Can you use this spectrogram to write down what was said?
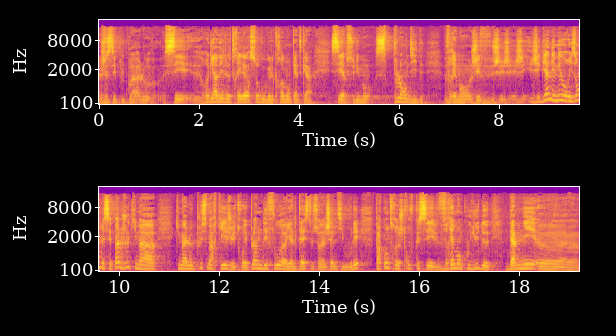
je sais plus quoi. C'est regardez le trailer sur Google Chrome en 4K, c'est absolument splendide. Vraiment, j'ai bien aimé Horizon, mais c'est pas le jeu qui m'a qui m'a le plus marqué. J'ai trouvé plein de défauts. Euh, il y a le test sur la chaîne si vous voulez. Par contre, je trouve que c'est vraiment couillu de d'amener euh,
